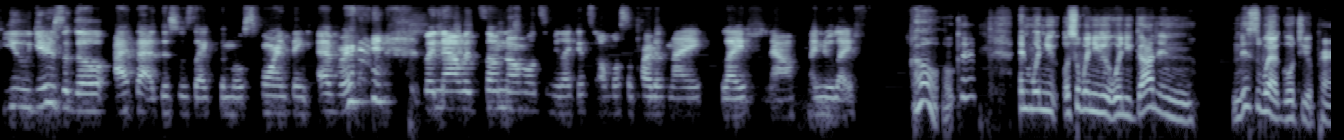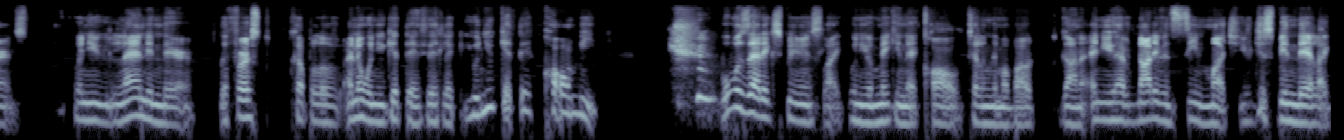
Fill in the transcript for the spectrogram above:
few years ago I thought this was like the most foreign thing ever. but now it's so normal to me, like it's almost a part of my life now, my new life. Oh okay. And when you so when you when you got in and this is where i go to your parents when you land in there the first couple of i know when you get there they're like when you get there call me. What was that experience like when you're making that call telling them about ghana and you have not even seen much? You've just been there like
